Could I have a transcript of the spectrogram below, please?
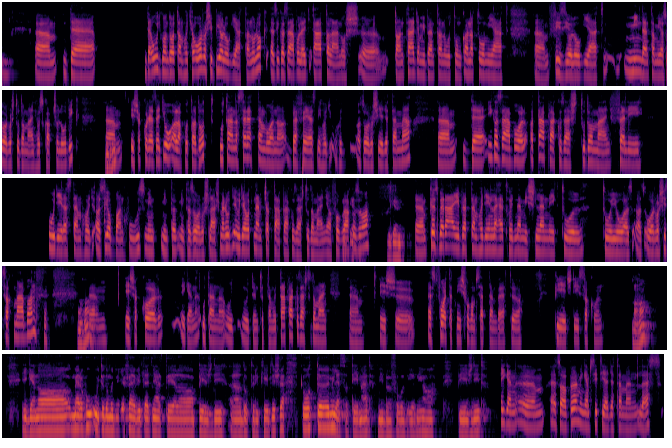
de, de úgy gondoltam, hogy ha orvosi biológiát tanulok, ez igazából egy általános tantárgy, amiben tanultunk anatómiát, fiziológiát, mindent, ami az orvostudományhoz kapcsolódik, Uh-huh. és akkor ez egy jó alapot adott. Utána szerettem volna befejezni, hogy, hogy az orvosi egyetemmel, de igazából a táplálkozás tudomány felé úgy éreztem, hogy az jobban húz, mint, mint, mint az orvoslás, mert ugye, ugye ott nem csak táplálkozás tudományjal foglalkozol. Igen. Igen. Közben ráébredtem, hogy én lehet, hogy nem is lennék túl, túl jó az, az orvosi szakmában, Aha. és akkor igen, utána úgy, úgy döntöttem, hogy táplálkozástudomány, és ezt folytatni is fogom szeptembertől PhD szakon. Aha, igen, a, mert úgy tudom, hogy ugye felvételt nyertél a PhD a doktori képzésre. Ott mi lesz a témád? Miből fogod írni a PhD-t? Igen, ez a Birmingham City Egyetemen lesz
